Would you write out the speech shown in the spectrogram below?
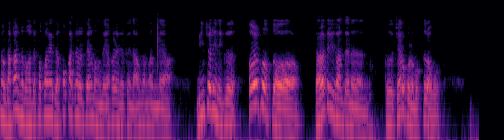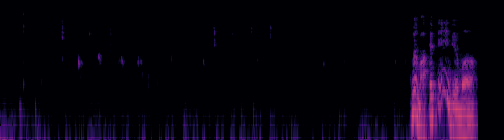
형, 닭가슴살 먹을 때 퍽퍽해서 코카스를 제로 먹는데 역할을 이렇게 나온 상관없네요. 민철이니 그, 뻘퍽도 다이어트 기간 때는 그 제로콜로 먹더라고. 그냥 마케팅이지, 뭐.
